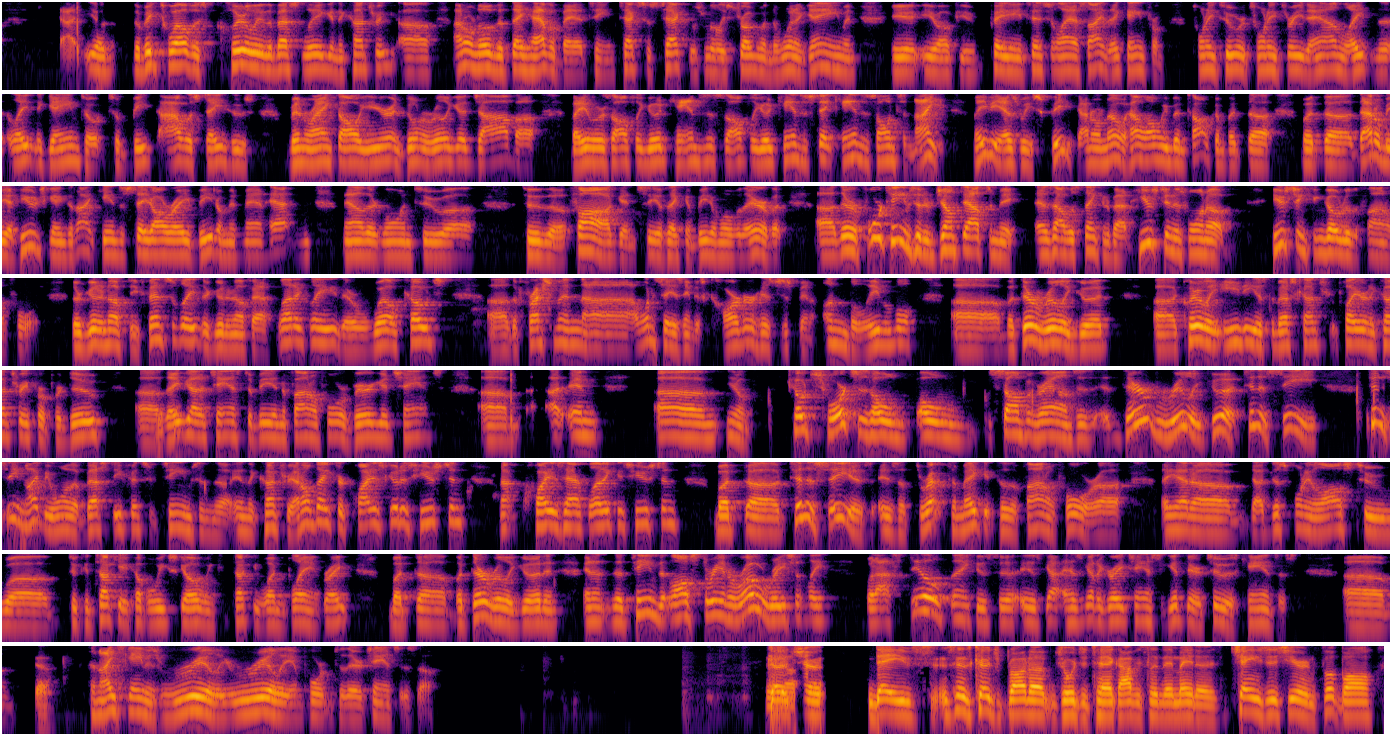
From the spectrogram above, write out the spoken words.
you know the Big 12 is clearly the best league in the country. Uh, I don't know that they have a bad team. Texas Tech was really struggling to win a game, and you, you know if you paid any attention last night, they came from 22 or 23 down late in the, late in the game to to beat Iowa State, who's been ranked all year and doing a really good job. Uh, Baylor's awfully good. Kansas is awfully good. Kansas State, Kansas on tonight maybe as we speak. I don't know how long we've been talking, but uh, but uh, that'll be a huge game tonight. Kansas State already beat them in Manhattan. Now they're going to uh, to the Phog and see if they can beat them over there. But uh, there are four teams that have jumped out to me as I was thinking about. It. Houston is one of them. Houston can go to the Final Four. They're good enough defensively. They're good enough athletically. They're well coached. Uh, the freshman, uh, I want to say his name is Carter, has just been unbelievable. Uh, but they're really good. Uh, clearly, Edey is the best country player in the country for Purdue. Uh, they've got a chance to be in the Final Four, very good chance. Um, and um, you know, Coach Schwartz's old old stomping grounds is they're really good. Tennessee, Tennessee might be one of the best defensive teams in the in the country. I don't think they're quite as good as Houston, not quite as athletic as Houston, but uh, Tennessee is is a threat to make it to the Final Four. Uh, they had a, a, disappointing loss to uh, to Kentucky a couple weeks ago when Kentucky wasn't playing great, but uh, but they're really good. And and the team that lost three in a row recently, but I still think is uh, is got has got a great chance to get there too is Kansas. Um, yeah. Tonight's game is really really important to their chances though. Coach, uh, Dave, since Coach brought up Georgia Tech, obviously they made a change this year in football.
